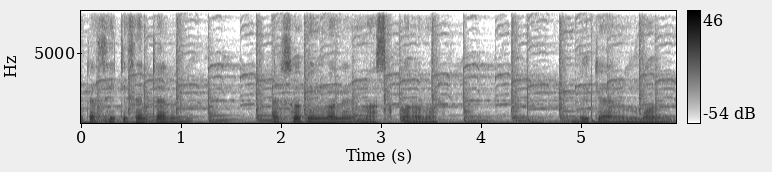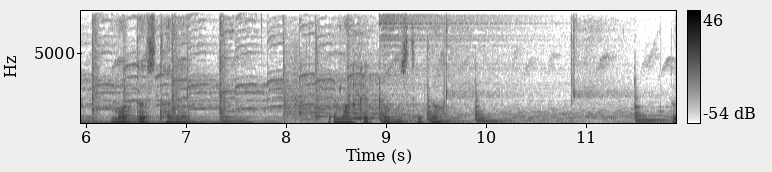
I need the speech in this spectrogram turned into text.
এটা সিটি সেন্টার আর শপিং মলের মাস্ক বরাবর। দুইটার মল মধ্যস্থানে। এই মার্কেটটা অবস্থিত। তো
